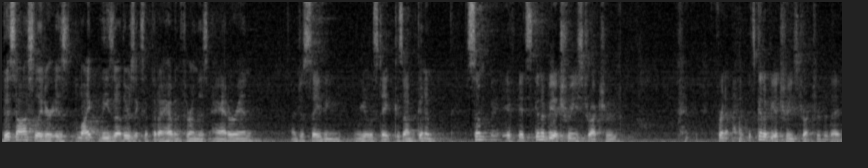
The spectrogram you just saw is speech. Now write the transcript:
This oscillator is like these others, except that I haven't thrown this adder in. I'm just saving real estate because I'm going to, some, if it's going to be a tree structure, for it's going to be a tree structure today.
